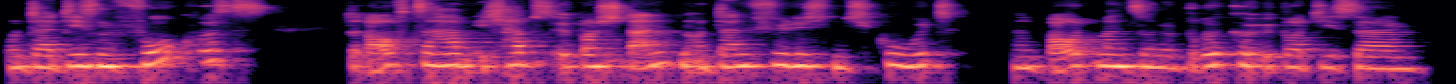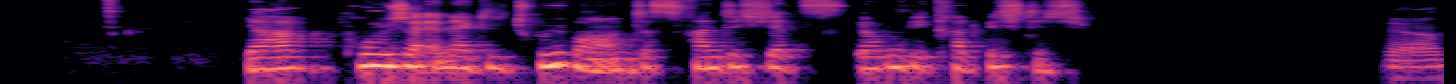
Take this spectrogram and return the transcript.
Und da diesen Fokus drauf zu haben, ich habe es überstanden und dann fühle ich mich gut, dann baut man so eine Brücke über diese ja, komische Energie drüber. Und das fand ich jetzt irgendwie gerade wichtig. Ja.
